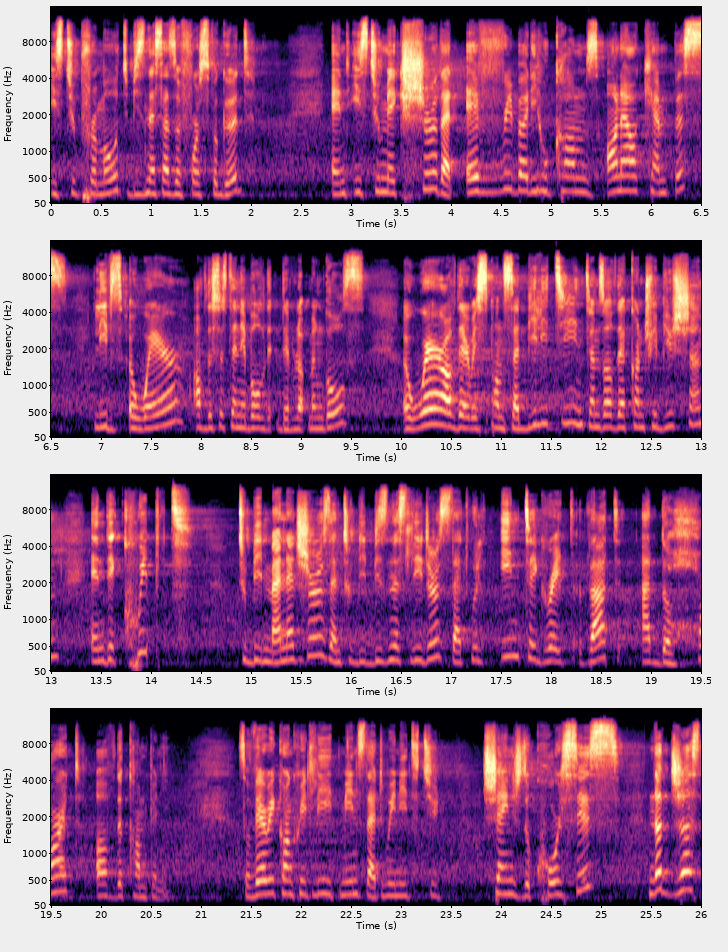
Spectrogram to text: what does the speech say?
is to promote business as a force for good and is to make sure that everybody who comes on our campus lives aware of the sustainable development goals, aware of their responsibility in terms of their contribution, and equipped to be managers and to be business leaders that will integrate that at the heart of the company. So very concretely, it means that we need to change the courses, not just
